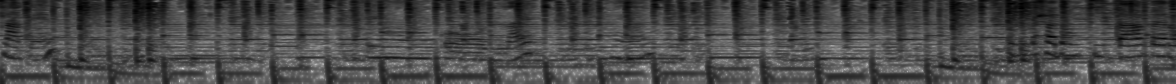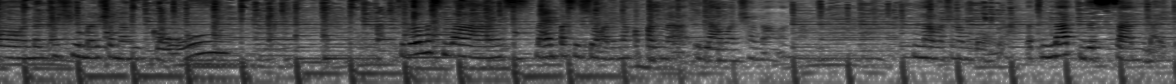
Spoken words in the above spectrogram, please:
Swatch natin. Ito yung gold light. Ayan. Hindi masyadong kita, pero nag-shimmer siya ng gold. Siguro mas mas ma-emphasis yung ano niya kapag na-ilawan siya ng ano. Ilawan siya ng bongga. But not the sunlight.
